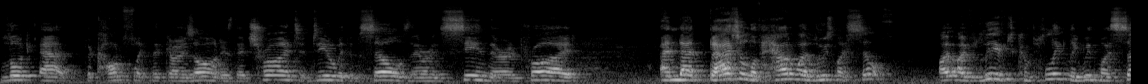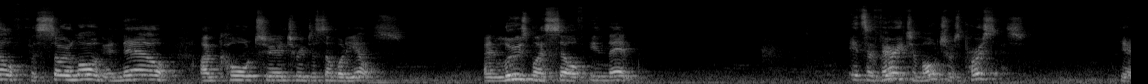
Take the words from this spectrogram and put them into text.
look at the conflict that goes on as they're trying to deal with themselves, their own sin, their own pride, and that battle of how do I lose myself? I've lived completely with myself for so long, and now I'm called to enter into somebody else and lose myself in them. It's a very tumultuous process. Yeah,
